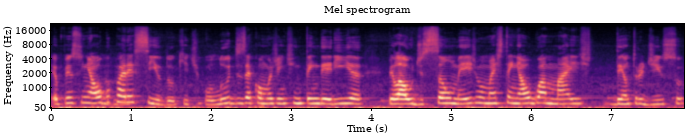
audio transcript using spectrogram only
Eu penso em algo parecido, que tipo, Ludes é como a gente entenderia pela audição mesmo, mas tem algo a mais dentro disso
